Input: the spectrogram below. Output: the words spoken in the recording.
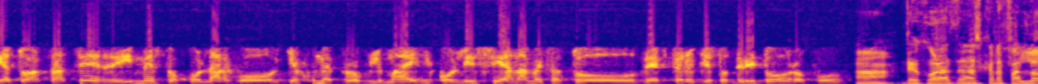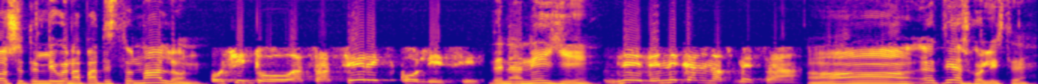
Για το ασανσέρ είμαι στο χολαργό και έχουμε πρόβλημα. Έχει κολλήσει ανάμεσα στο δεύτερο και στον τρίτο όροφο. Α, δεν χωράτε να σκαρφαλώσετε λίγο να πάτε στον άλλον. Όχι, το ασανσέρ έχει κολλήσει. Δεν ανοίγει; Ναι, δεν είναι κανένας μέσα. Α, ε, τι ασχολείστε;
